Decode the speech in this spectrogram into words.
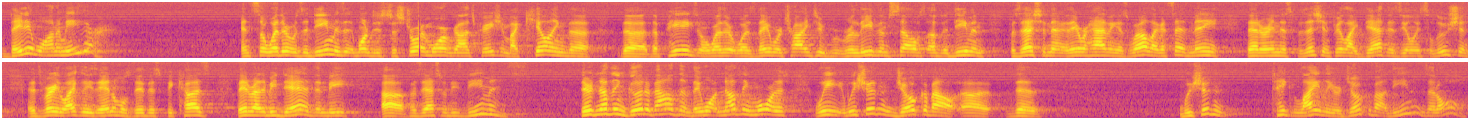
they didn't want them either. And so, whether it was the demons that wanted to destroy more of God's creation by killing the, the, the pigs, or whether it was they were trying to relieve themselves of the demon possession that they were having as well, like I said, many that are in this position feel like death is the only solution. And it's very likely these animals did this because they'd rather be dead than be uh, possessed with these demons. There's nothing good about them. They want nothing more. we, we shouldn't joke about uh, the. We shouldn't take lightly or joke about demons at all.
